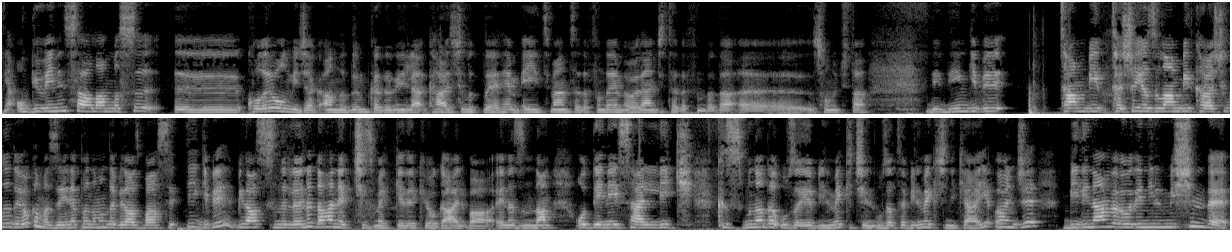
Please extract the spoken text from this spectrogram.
Ya o güvenin sağlanması e, kolay olmayacak anladığım kadarıyla karşılıklı hem eğitmen tarafında hem öğrenci tarafında da e, sonuçta. Dediğin gibi tam bir taşa yazılan bir karşılığı da yok ama Zeynep Hanım'ın da biraz bahsettiği gibi biraz sınırlarını daha net çizmek gerekiyor galiba. En azından o deneysellik kısmına da uzayabilmek için, uzatabilmek için hikayeyi önce bilinen ve öğrenilmişin de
